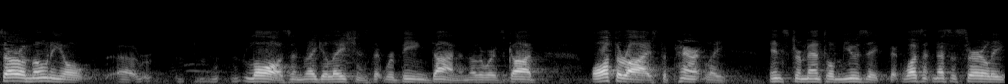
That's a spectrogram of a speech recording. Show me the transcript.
ceremonial uh, laws and regulations that were being done. In other words, God authorized apparently instrumental music that wasn't necessarily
